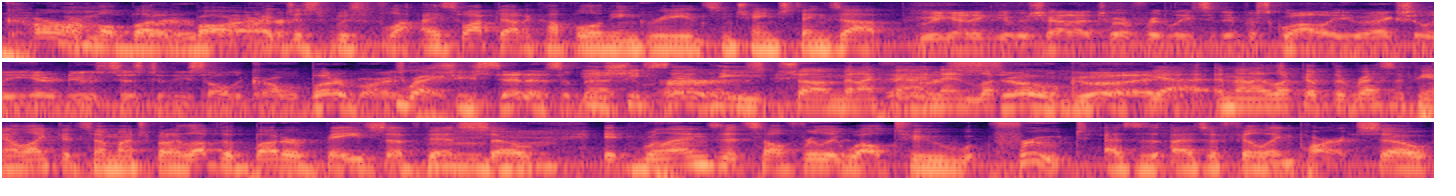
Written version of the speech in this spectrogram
caramel, caramel butter, bar. bar. I just was fla- I swapped out a couple of the ingredients and changed things up. We got to give a shout out to our friend Lisa De Pasquale, who actually introduced us to these salted caramel butter bars. Right. She sent us a batch she of sent me hers. some, and I found and I looked. so good. Yeah, and then I looked up the recipe and I liked it so much, but I love the butter base of this, so Mm-hmm. it lends itself really well to fruit as a, as a filling part. So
